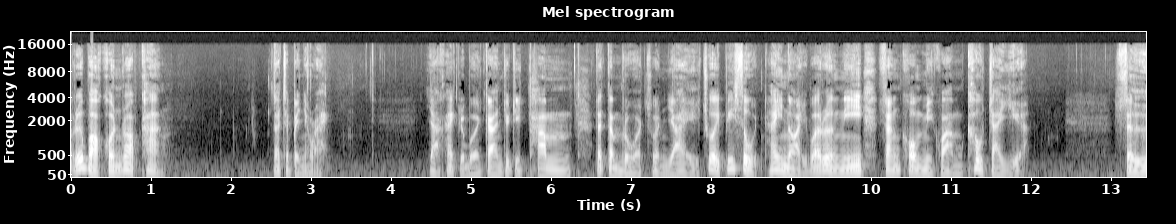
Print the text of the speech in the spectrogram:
หรือบอกคนรอบข้าง แล้วจะเป็นอย่างไร อยากให้กระบวนการยุติธรรม และตำรวจส่วนใหญ่ช่วยพิสูจน์ให้หน่อยว่าเรื่องนี้สังคมมีความเข้าใจเหยื่อ สื่อ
